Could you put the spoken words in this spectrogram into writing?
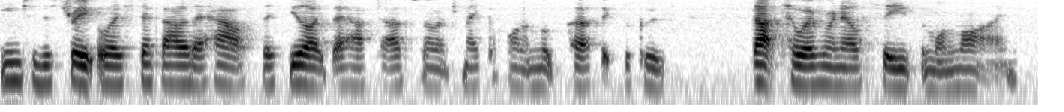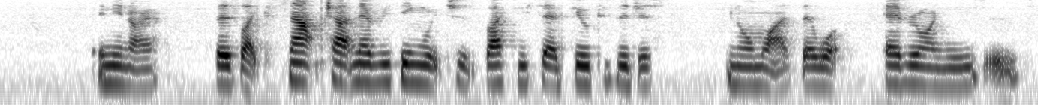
into the street or they step out of their house, they feel like they have to have so much makeup on and look perfect because that's how everyone else sees them online. And you know, there's like Snapchat and everything, which is like you said, filters are just normalized. They're what everyone uses.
